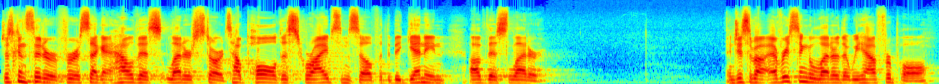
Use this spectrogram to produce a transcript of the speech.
Just consider for a second how this letter starts, how Paul describes himself at the beginning of this letter. And just about every single letter that we have for Paul,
